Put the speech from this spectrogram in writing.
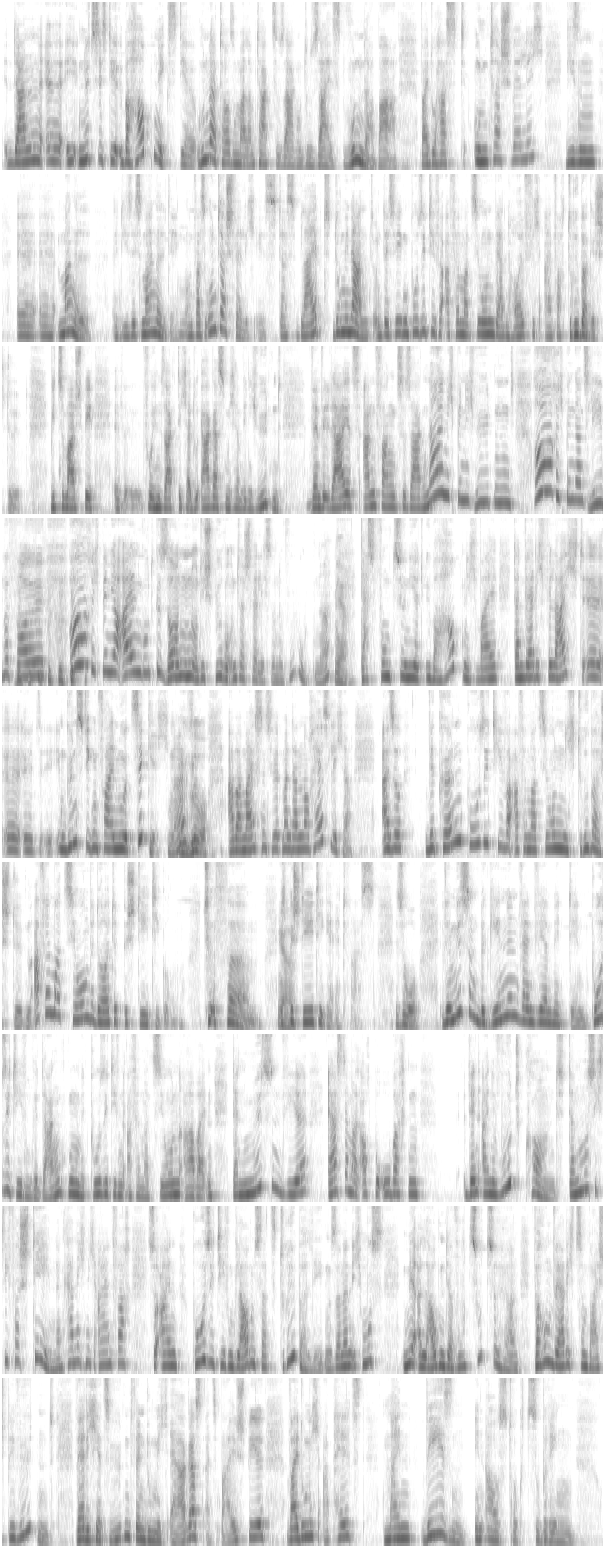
dann äh, nützt es dir überhaupt nichts, dir hunderttausendmal am Tag zu sagen, du seist wunderbar, weil du hast unterschwellig diesen äh, äh, Mangel, dieses Mangeldenken. Und was unterschwellig ist, das bleibt dominant. Und deswegen positive Affirmationen werden häufig einfach drüber gestülpt. Wie zum Beispiel, äh, vorhin sagte ich ja, du ärgerst mich, dann bin ich wütend. Wenn wir da jetzt anfangen zu sagen, nein, ich bin nicht wütend, ach, ich bin ganz liebevoll, ach, ich bin ja allen gut gesonnen und ich spüre unterschwellig so eine Wut, ne? Ja. Das funktioniert überhaupt nicht, weil dann werde ich vielleicht äh, äh, im günstigen Fall nur zickig, ne? So, aber meistens wird man dann noch hässlicher. Also wir können positive Affirmationen nicht drüber stülpen. Affirmation bedeutet Bestätigung. To affirm. Ich Ja. bestätige etwas. So. Wir müssen beginnen, wenn wir mit den positiven Gedanken, mit positiven Affirmationen arbeiten, dann müssen wir erst einmal auch beobachten, wenn eine Wut kommt, dann muss ich sie verstehen. Dann kann ich nicht einfach so einen positiven Glaubenssatz drüberlegen, sondern ich muss mir erlauben, der Wut zuzuhören. Warum werde ich zum Beispiel wütend? Werde ich jetzt wütend, wenn du mich ärgerst, als Beispiel, weil du mich abhältst, mein Wesen in Ausdruck zu bringen?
